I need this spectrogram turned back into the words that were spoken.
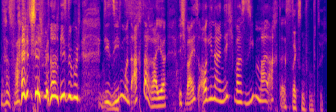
Das ist falsch, ich bin noch nicht so gut. Die 7 und 8er Reihe. Ich weiß original nicht, was 7 mal 8 ist. 56.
